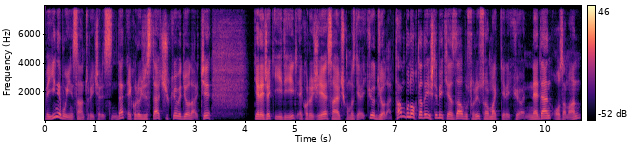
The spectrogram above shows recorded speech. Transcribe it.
Ve yine bu insan türü içerisinden ekolojistler çıkıyor ve diyorlar ki gelecek iyi değil, ekolojiye sahip çıkmamız gerekiyor diyorlar. Tam bu noktada işte bir kez daha bu soruyu sormak gerekiyor. Neden o zaman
